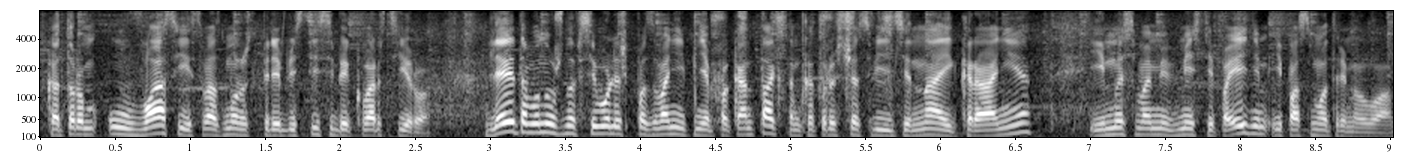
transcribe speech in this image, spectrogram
в котором у вас есть возможность приобрести себе квартиру. Для этого нужно всего лишь позвонить мне по контактам, которые сейчас видите на экране, и мы с вами вместе поедем и посмотрим его.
